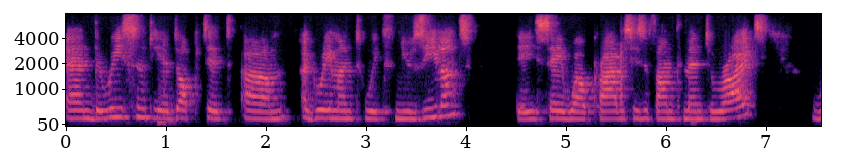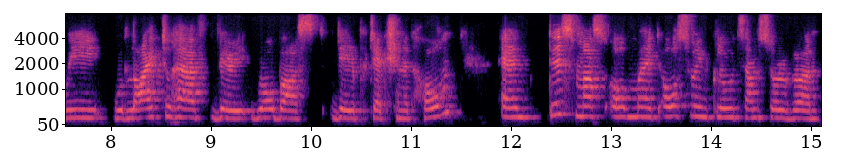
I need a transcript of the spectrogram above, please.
and the recently adopted um, agreement with New Zealand. They say, well, privacy is a fundamental right. We would like to have very robust data protection at home. And this must or might also include some sort of a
